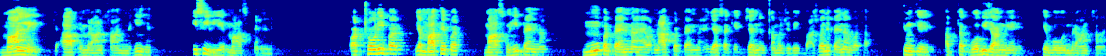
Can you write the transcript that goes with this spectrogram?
مان لیں کہ آپ عمران خان نہیں ہیں، اسی لیے ماسک پہن لیں۔ اور ٹھوڑی پر یا ماتھے پر ماسک نہیں پہننا، منہ پر پہننا ہے اور ناک پر پہننا ہے، جیسا کہ جنرل قمر جوید باجوہ نے پہنا ہوا تھا، کیونکہ اب تک وہ بھی جان گئے ہیں کہ وہ عمران خان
